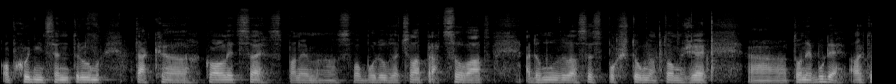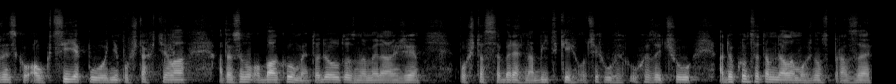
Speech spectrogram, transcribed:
obchodní centrum, tak koalice s panem Svobodou začala pracovat a domluvila se s poštou na tom, že to nebude elektronickou aukcí, jak původně pošta chtěla, a takzvanou obálkovou metodou. To znamená, že pošta sebere nabídky od všech uchazečů a dokonce tam dala možnost Praze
